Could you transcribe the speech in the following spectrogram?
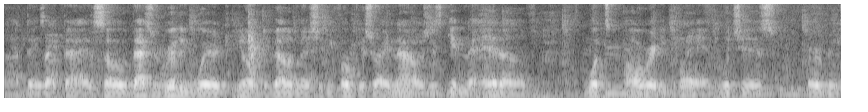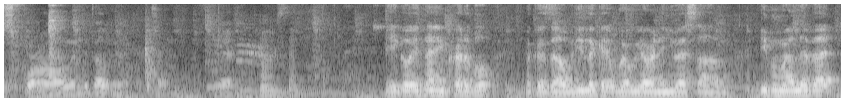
uh, things like that. And so that's really where you know development should be focused right now is just getting ahead of what's already planned, which is urban sprawl and development. So, yeah. Awesome. Diego, isn't that incredible? Because uh, when you look at where we are in the U.S., um, even where I live at,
